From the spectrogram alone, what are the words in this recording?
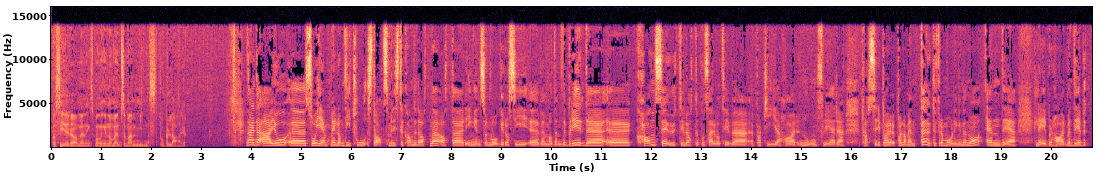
Hva sier da meningsmålingen om hvem som er minst populære? Nei, Det er jo uh, så jevnt mellom de to statsministerkandidatene at det er ingen som våger å si uh, hvem av dem det blir. Det uh, kan se ut til at det konservative partiet har noen flere plasser i parlamentet ut ifra målingene nå, enn det Labour har. Men det betyr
